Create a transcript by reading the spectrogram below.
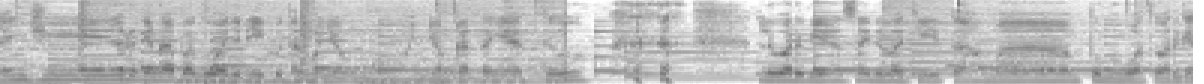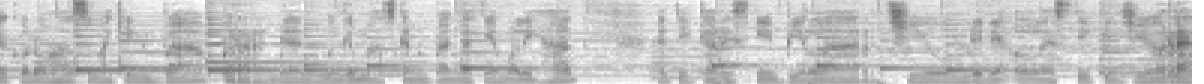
Anjir kenapa gua jadi ikutan monyong-monyong katanya tuh Luar biasa idola kita mampu membuat warga Konoha semakin baper dan menggemaskan banget yang melihat ketika Rizky Bilar cium Dede Lesti Kejora.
